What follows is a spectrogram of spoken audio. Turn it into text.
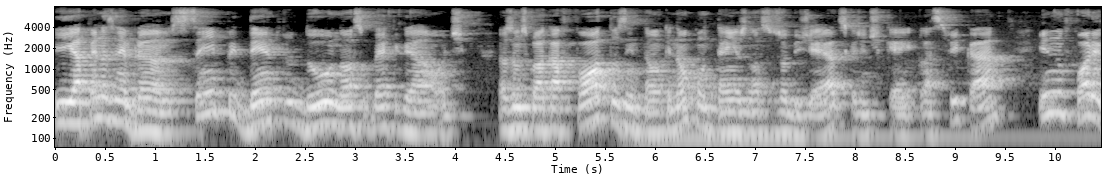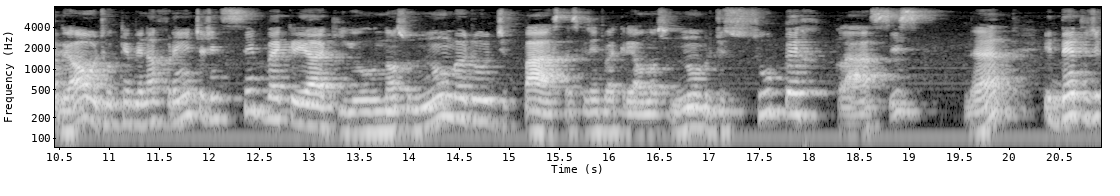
E apenas lembrando, sempre dentro do nosso background. Nós vamos colocar fotos, então, que não contêm os nossos objetos que a gente quer classificar. E no foreground, o que bem na frente, a gente sempre vai criar aqui o nosso número de pastas, que a gente vai criar o nosso número de superclasses, né? E dentro de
